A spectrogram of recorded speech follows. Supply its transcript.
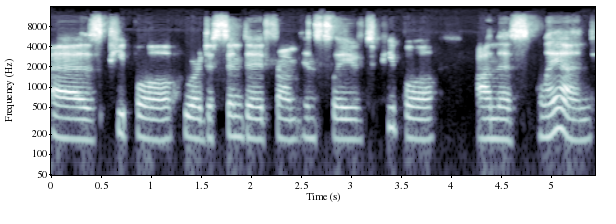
as people who are descended from enslaved people on this land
